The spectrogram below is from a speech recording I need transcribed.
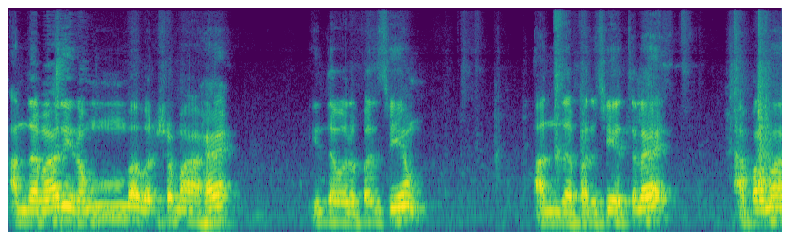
அந்த மாதிரி ரொம்ப வருஷமாக இந்த ஒரு பரிசயம் அந்த பரிசயத்தில் அப்புறமா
